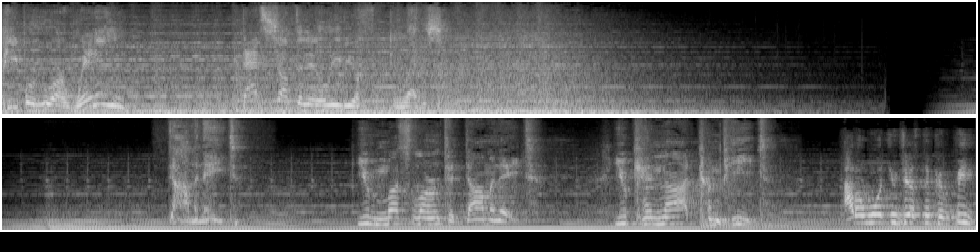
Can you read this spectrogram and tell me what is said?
people who are winning, that's something that'll leave you a fucking legacy. You must learn to dominate. You cannot compete. I don't want you just to compete.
